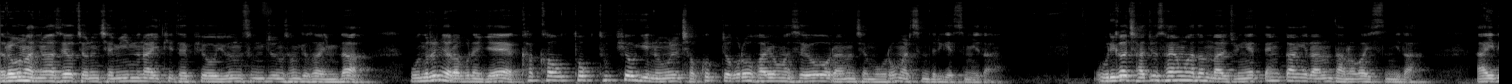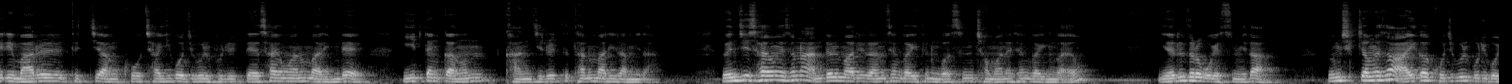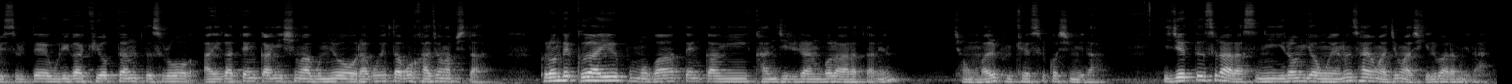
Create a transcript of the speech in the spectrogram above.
여러분 안녕하세요. 저는 재미있는 IT 대표 윤승준 선교사입니다. 오늘은 여러분에게 카카오톡 투표 기능을 적극적으로 활용하세요 라는 제목으로 말씀드리겠습니다. 우리가 자주 사용하던 말 중에 땡깡이라는 단어가 있습니다. 아이들이 말을 듣지 않고 자기 고집을 부릴 때 사용하는 말인데 이 땡깡은 간지를 뜻하는 말이랍니다. 왠지 사용해서는 안 될 말이라는 생각이 드는 것은 저만의 생각인가요? 예를 들어 보겠습니다. 음식점에서 아이가 고집을 부리고 있을 때 우리가 귀엽다는 뜻으로 아이가 땡깡이 심하군요 라고 했다고 가정합시다. 그런데 그 아이의 부모가 땡깡이 간질이라는 걸 알았다면 정말 불쾌했을 것입니다. 이제 뜻을 알았으니 이런 경우에는 사용하지 마시길 바랍니다.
